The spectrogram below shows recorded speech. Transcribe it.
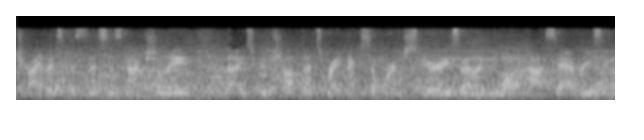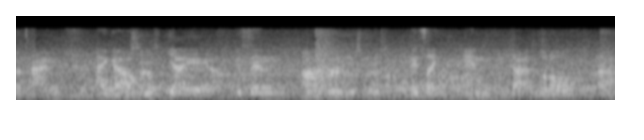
try this because this is actually the ice cream shop that's right next to Orange Theory. So I like walk past it every single time I go. This is? Yeah, yeah, yeah. It's in. Um, heard of this place. it's like in that little um,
